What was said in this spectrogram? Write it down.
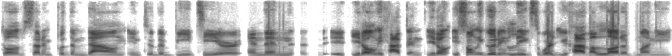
to all of a sudden put them down into the B tier, and then it, it only happens. You know, it's only good in leagues where you have a lot of money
